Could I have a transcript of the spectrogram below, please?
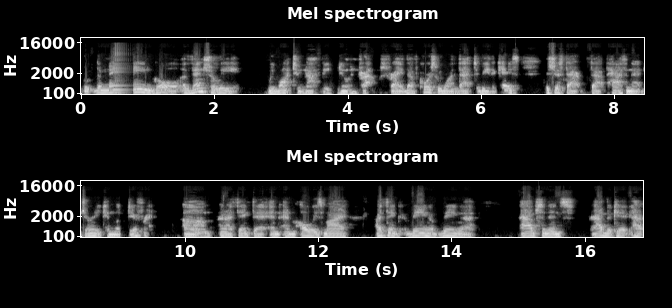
the main goal? Eventually we want to not be doing drugs right? Of course we want that to be the case. It's just that that path and that journey can look different. Um, and i think that and and always my i think being a being a abstinence advocate ha-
